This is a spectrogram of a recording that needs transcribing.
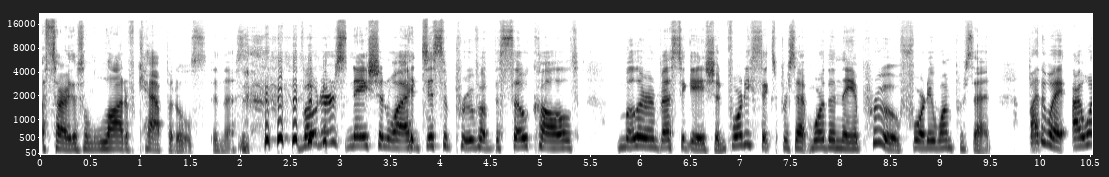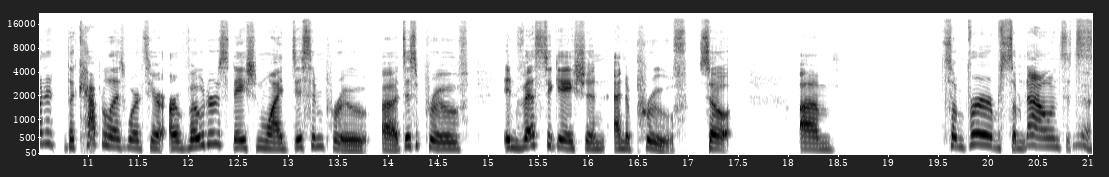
uh, sorry, there's a lot of capitals in this. voters nationwide disapprove of the so called Mueller investigation 46% more than they approve, 41%. By the way, I wanted the capitalized words here are voters nationwide disapprove, uh, disapprove, investigation, and approve. So, um, some verbs, some nouns. It's, Yeah,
